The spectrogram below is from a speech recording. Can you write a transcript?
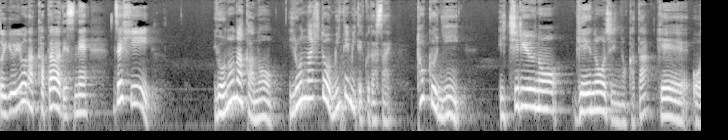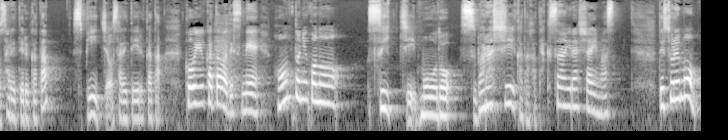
というような方はですね。是非世の中のいろんな人を見てみてください。特に一流の芸能人の方芸をされてる方スピーチをされている方こういう方はですね本当にこのスイッチモード素晴らしい方がたくさんいらっしゃいます。でそれも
